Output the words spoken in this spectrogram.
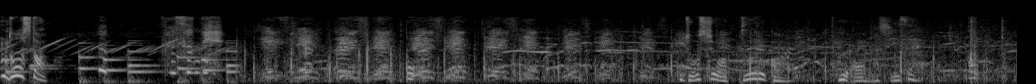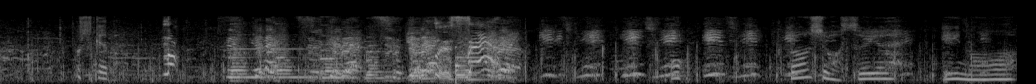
どどうした？女子はプールか羨ましいぜスケベ男子は水泳いいな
